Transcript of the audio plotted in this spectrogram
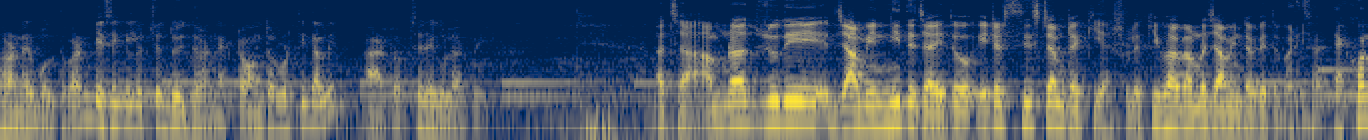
ধরনের বলতে পারেন। বেসিক্যালি হচ্ছে দুই ধরনের, একটা অন্তর্বর্তীকালীন আর হচ্ছে রেগুলার বেল আচ্ছা আমরা যদি জামিন নিতে চাই, তো এটার সিস্টেমটা কি আসলে? কীভাবে আমরা জামিনটা পেতে পারি? আচ্ছা এখন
